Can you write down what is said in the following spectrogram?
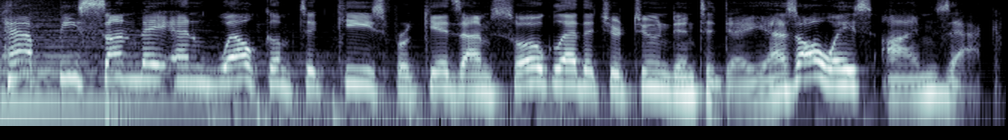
Happy Sunday and welcome to Keys for Kids. I'm so glad that you're tuned in today. As always, I'm Zach.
